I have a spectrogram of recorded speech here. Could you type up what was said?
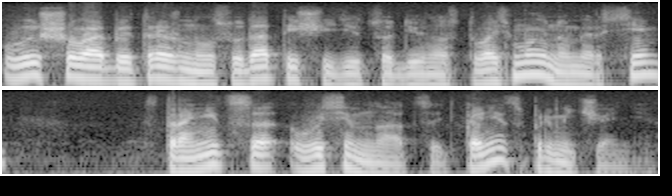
Высшего арбитражного суда 1998 номер 7, страница 18. Конец примечания.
